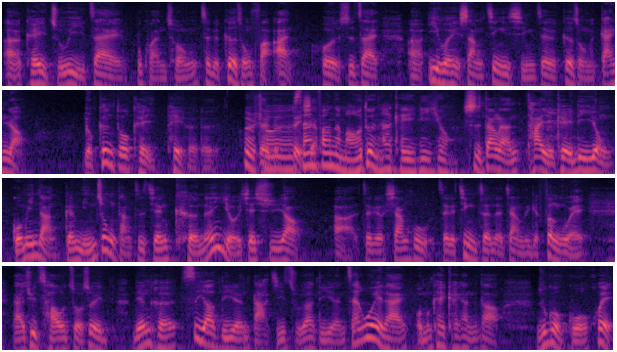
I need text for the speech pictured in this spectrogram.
呃，可以足以在不管从这个各种法案，或者是在呃议会上进行这个各种的干扰。有更多可以配合的，或者说三方的矛盾，它可以利用。是，当然，它也可以利用国民党跟民众党之间可能有一些需要啊，这个相互这个竞争的这样的一个氛围来去操作。所以，联合次要敌人打击主要敌人，在未来我们可以可以看得到，如果国会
